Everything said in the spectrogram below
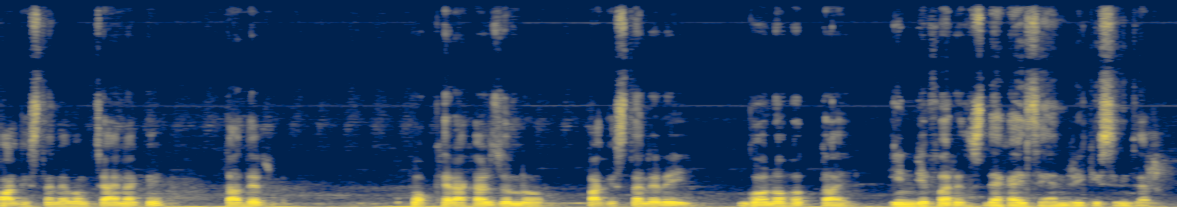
পাকিস্তান এবং চায়নাকে তাদের পক্ষে রাখার জন্য পাকিস্তানের এই গণহত্যায় ইনডিফারেন্স দেখাইছে হেনরি কিসিঞ্জার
